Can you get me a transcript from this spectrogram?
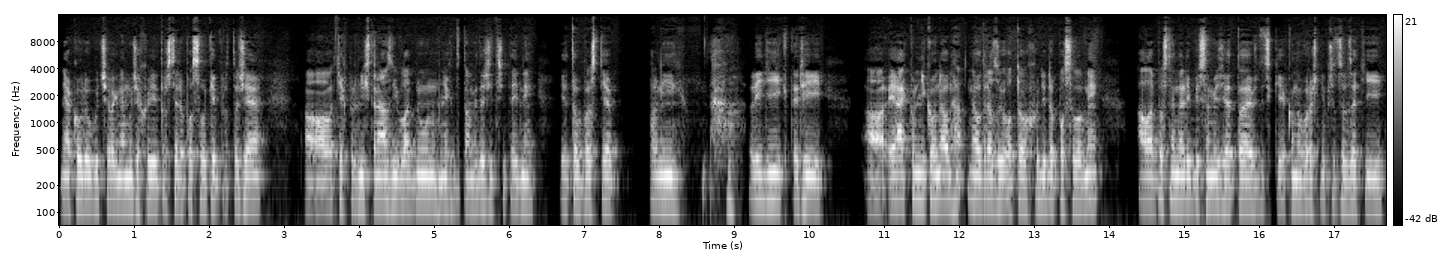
nějakou dobu člověk nemůže chodit prostě do posilky, protože těch prvních 14 dní v lednu, někdo tam vydrží tři týdny, je to prostě plný lidí, kteří, já jako nikoho neodrazuju od toho chodit do posilovny, ale prostě nelíbí se mi, že to je vždycky jako novoroční předsevzetí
